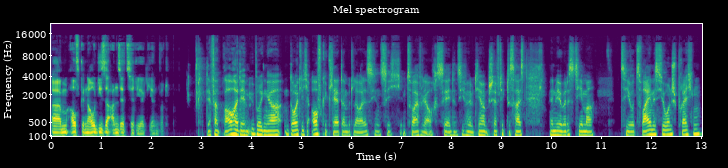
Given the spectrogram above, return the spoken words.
ähm, auf genau diese Ansätze reagieren wird. Der Verbraucher, der im Übrigen ja deutlich aufgeklärter mittlerweile ist und sich im Zweifel ja auch sehr intensiv mit dem Thema beschäftigt. Das heißt, wenn wir über das Thema CO2-Emissionen sprechen,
